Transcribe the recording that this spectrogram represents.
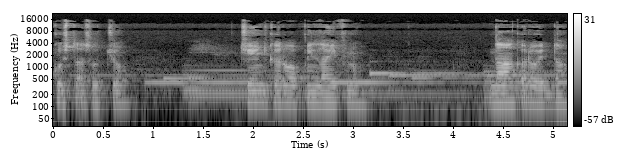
ਕੁਝ ਤਾਂ ਸੋਚੋ। ਚੇਂਜ ਕਰੋ ਆਪਣੀ ਲਾਈਫ ਨੂੰ। ਨਾ ਕਰੋ ਇਦਾਂ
